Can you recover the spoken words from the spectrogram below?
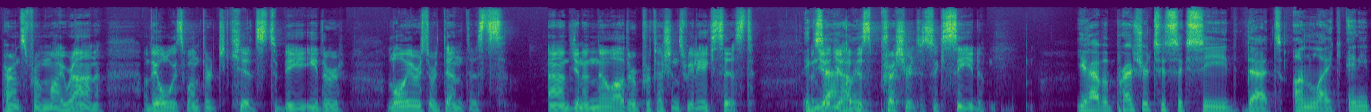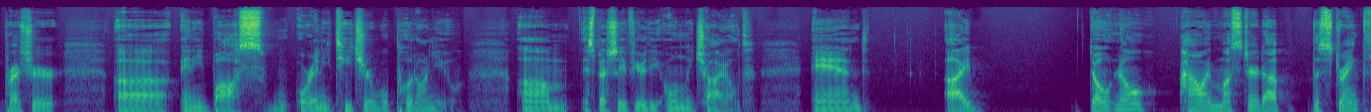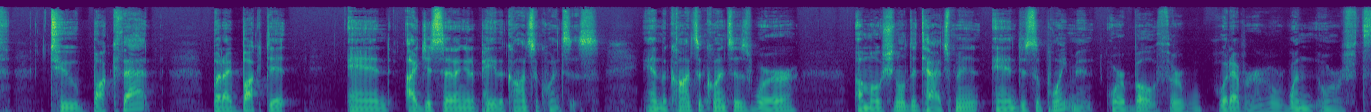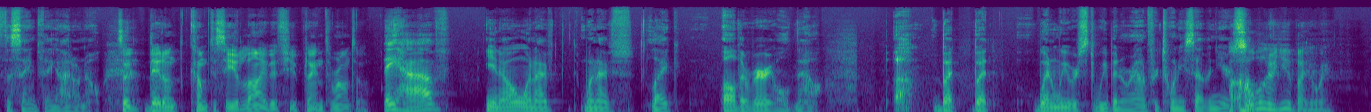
parents from iran and they always want their kids to be either lawyers or dentists and you know no other professions really exist. And yet you have this pressure to succeed. You have a pressure to succeed that's unlike any pressure uh, any boss or any teacher will put on you, um, especially if you're the only child. And I don't know how I mustered up the strength to buck that, but I bucked it and I just said, I'm going to pay the consequences. And the consequences were emotional detachment and disappointment, or both, or whatever, or one, or if it's the same thing. I don't know. so they don't come to see you live if you play in toronto They have, you know, when I've when I've like, well, they're very old now, Uh, but but when we were st- we've been around for 27 years. how so old are you by the way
